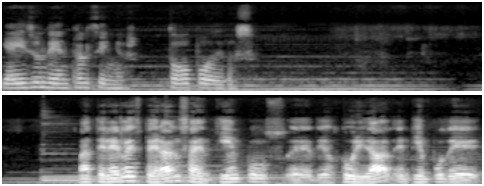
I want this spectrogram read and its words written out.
Y ahí es donde entra el Señor Todopoderoso. Mantener la esperanza en tiempos eh, de oscuridad, en tiempos de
